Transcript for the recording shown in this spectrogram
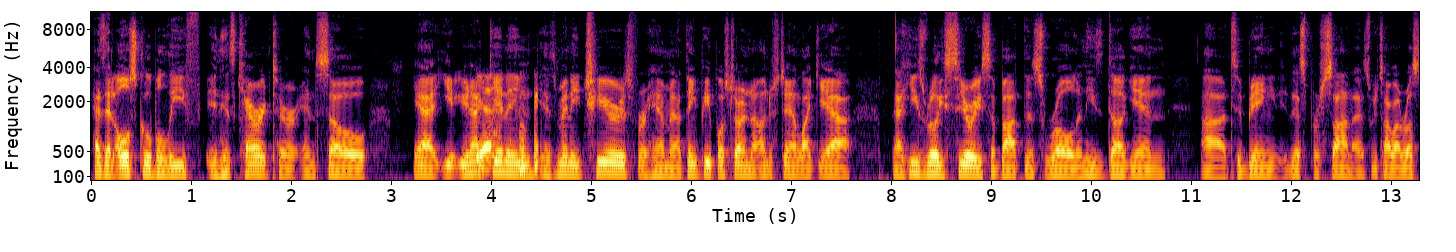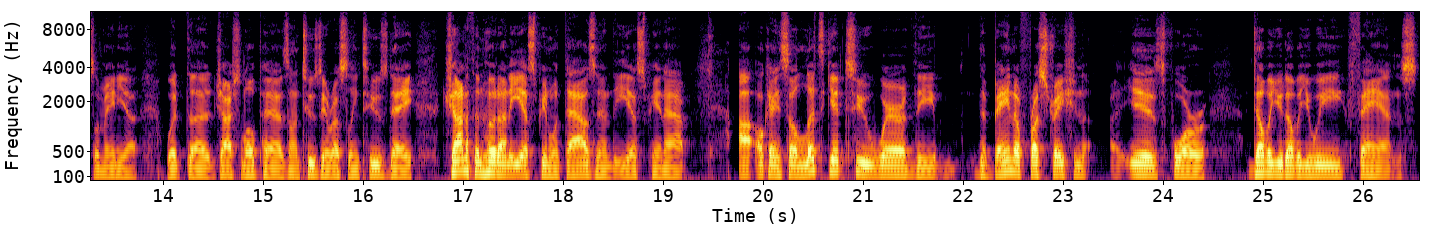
has that old school belief in his character, and so yeah, you, are not yeah. getting as many cheers for him. And I think people are starting to understand, like, yeah, now he's really serious about this role, and he's dug in uh, to being this persona. As we talk about WrestleMania with uh, Josh Lopez on Tuesday, Wrestling Tuesday, Jonathan Hood on ESPN 1000 and the ESPN app. Uh, okay, so let's get to where the the bane of frustration is for WWE fans,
